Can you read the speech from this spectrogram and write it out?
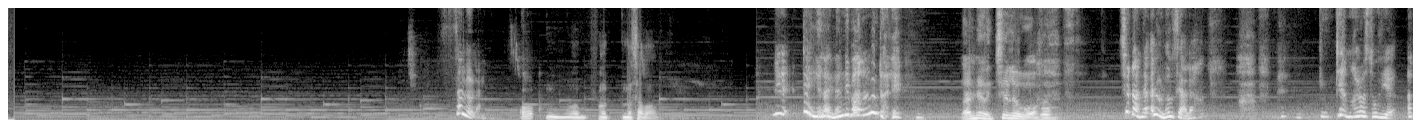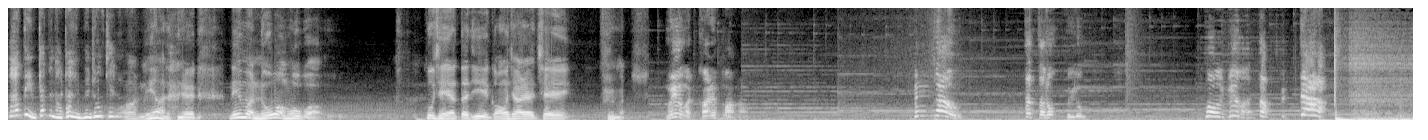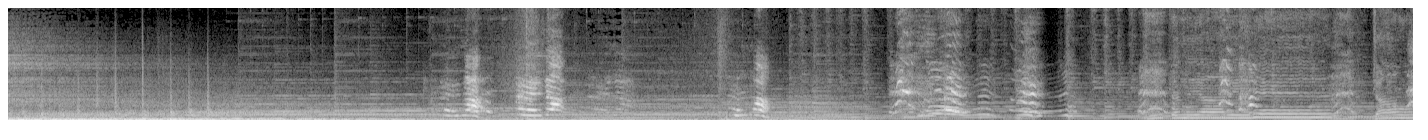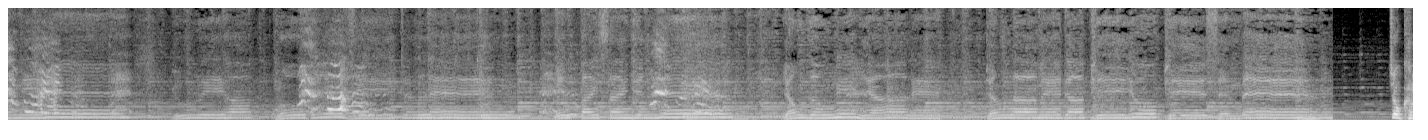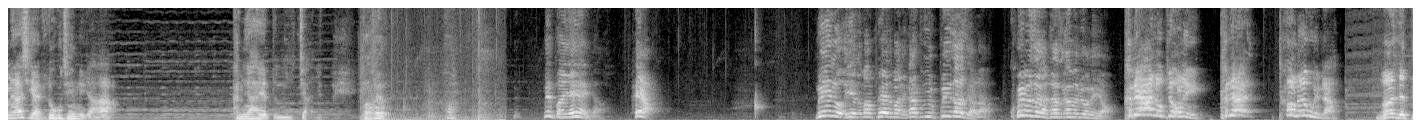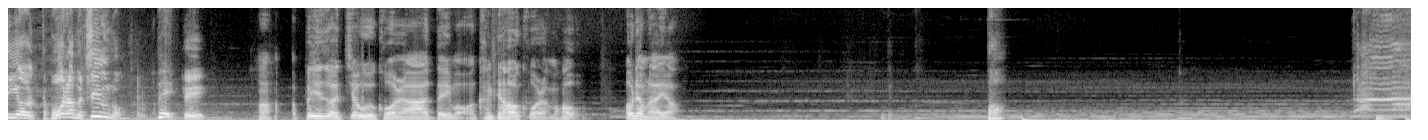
ဆက်လို့လားအော်မဆက်ပါဘူးနေတိတ်ရလိုက်လားနေပါလို့တာလေငါနဲ့ကိုချစ်လို့ပေါ့ဟုတ်ချစ်တာနဲ့အဲ့လိုလုပ်စရာလား ပြန်มาတော့ဆိုရအဘသိပြဿနာတက်လိမ့်မယ်တော့ပြန်အော်နင်းရတယ်နင်းမနိုးမှာမဟုတ်ပါဘူးခုချိန်ရတက်ကြီးကောင်းချတဲ့အချိန်မင်းကခါရမှာလားမင်းတော့တတ်တော့ဘယ်လိုဟောဘယ်မှာတပ်တာလားတ တောင်းဝင်နေလူတွေဟာငိုတဲ့စီတလဲရင်ပိုင်ဆိုင်ခြင်းနဲ့ရောင်စုံနေများလဲပြန်လာမေတာဖြေရိုးဖြေစင်မဲကျုပ်ခမားရှိကလိုချင်နေတာခမားရဲ့တမီကြလို့ပဲဘာလဲဟာမင်းဘာရိုင်းရိုင်းတာဟဲ့ မင်းတို့အရင်ကဖဲသမားနဲ့ငါသူပေးစားကြလားခွေးပါစကနာစကားမပြောနဲ့ရောခမားလို့ပြောနေခမားထောင်းလဲဝင်တာငါလက်တီးရောသဘောထားမကြည့်ဘူးနော်ဖေးဟေးဟာအဖေဆိုကျုပ်ကိုခေါ်တာတိမ့်ပေါ့ခမရကိုခေါ်တာမဟုတ်ဟုတ်တယ်မလားယောဘာအာ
